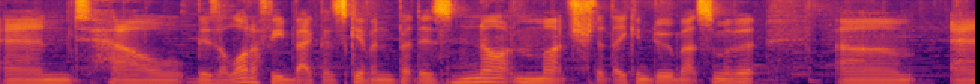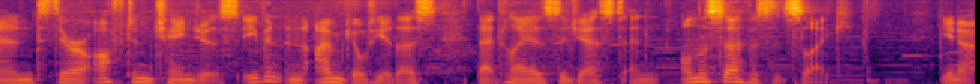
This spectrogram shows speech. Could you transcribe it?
and how there's a lot of feedback that's given, but there's not much that they can do about some of it. Um, and there are often changes, even and I'm guilty of this, that players suggest, and on the surface it's like, you know,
